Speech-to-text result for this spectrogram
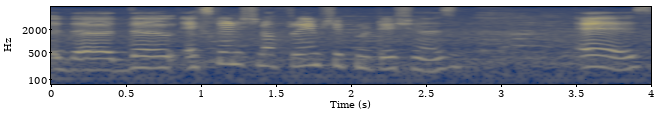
the the explanation of frame shift mutations is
